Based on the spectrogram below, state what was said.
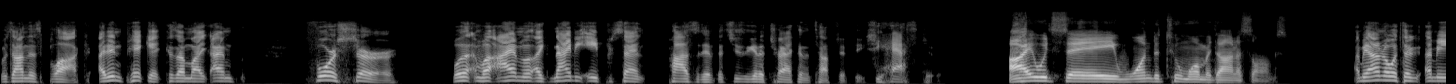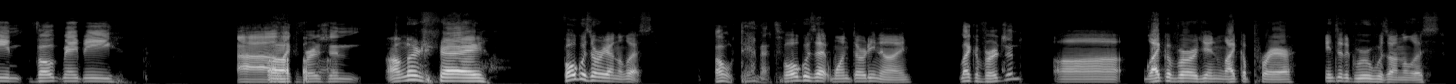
was on this block. I didn't pick it because I'm like I'm for sure. Well, well, I'm like 98% positive that she's gonna get a track in the top 50. She has to. I would say one to two more Madonna songs. I mean, I don't know what they're. I mean, Vogue maybe. Uh, Uh, like a version. I'm gonna say Vogue was already on the list. Oh, damn it! Vogue was at 139. Like a virgin. uh, like a virgin, like a prayer. Into the Groove was on the list.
